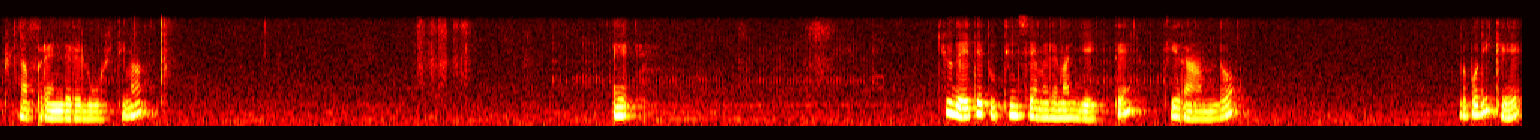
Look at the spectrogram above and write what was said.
Fino a prendere l'ultima. E chiudete tutti insieme le magliette tirando dopodiché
